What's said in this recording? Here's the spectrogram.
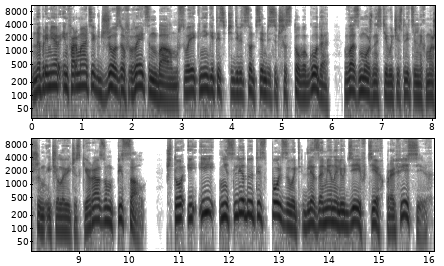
Например, информатик Джозеф Вейтсенбаум в своей книге 1976 года «Возможности вычислительных машин и человеческий разум» писал, что ИИ не следует использовать для замены людей в тех профессиях,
